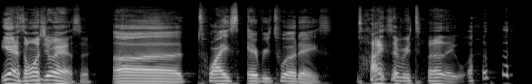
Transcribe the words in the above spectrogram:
Yes, I want your answer. Uh, twice every twelve days. Twice every twelve. days.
